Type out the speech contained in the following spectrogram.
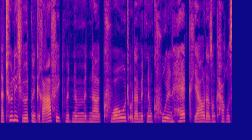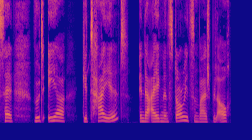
Natürlich wird eine Grafik mit einem, mit einer Quote oder mit einem coolen Hack, ja, oder so ein Karussell, wird eher geteilt, in der eigenen Story zum Beispiel auch,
